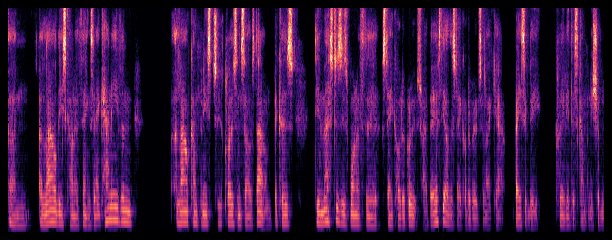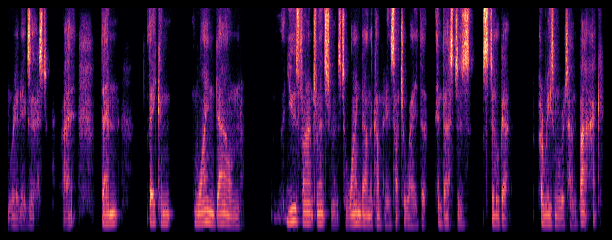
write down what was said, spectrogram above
um, allow these kind of things, and it can even allow companies to close themselves down because the investors is one of the stakeholder groups, right? But if the other stakeholder groups are like, yeah, basically, clearly this company shouldn't really exist, right? Then they can wind down, use financial instruments to wind down the company in such a way that investors still get a reasonable return back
